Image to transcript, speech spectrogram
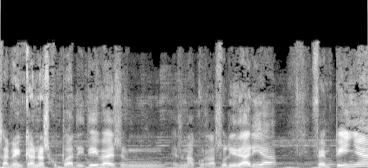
sabem que no és competitiva, és, un, és una cursa solidària, fem pinya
